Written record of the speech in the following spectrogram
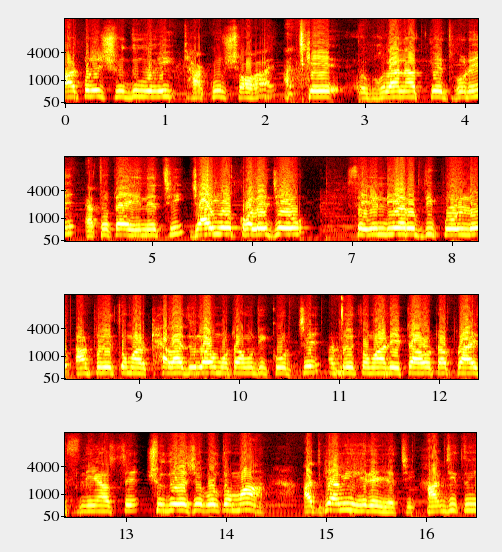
তারপরে শুধু এই ঠাকুর সহায়। আজকে ভোলানাথকে ধরে এতটা এনেছি। যাই হোক কলেজেও সেকেন্ড ইয়ার অবধি পড়ল, তারপরে তোমার খেলাধুলাও মোটামুটি করছে, তারপরে তোমার এটা ওটা প্রাইজ নিয়ে আসছে। শুধু এসে বলতো, মা, আজকে আমি হেরে গেছি। হাজি, তুই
